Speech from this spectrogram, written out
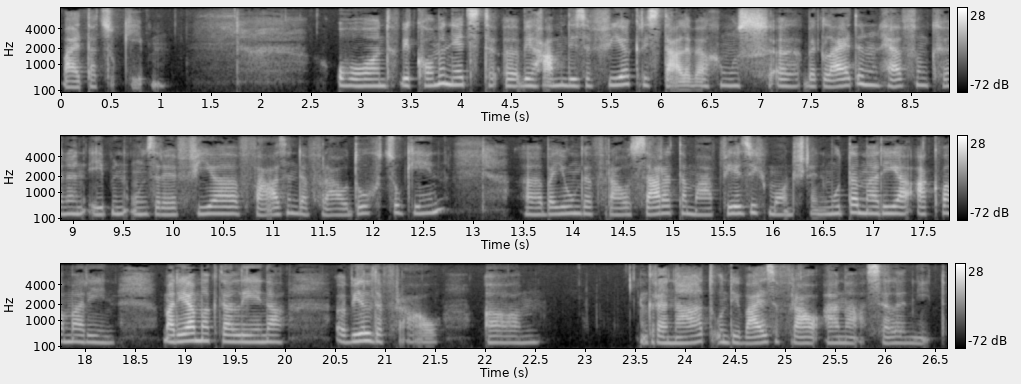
weiterzugeben. Und wir kommen jetzt, äh, wir haben diese vier Kristalle, welche uns äh, begleiten und helfen können, eben unsere vier Phasen der Frau durchzugehen. Äh, bei junger Frau Sarah Tamar, Pfirsichmondstein, Mutter Maria Aquamarin, Maria Magdalena, wilde Frau, ähm, Granat und die weise Frau Anna Selenit.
